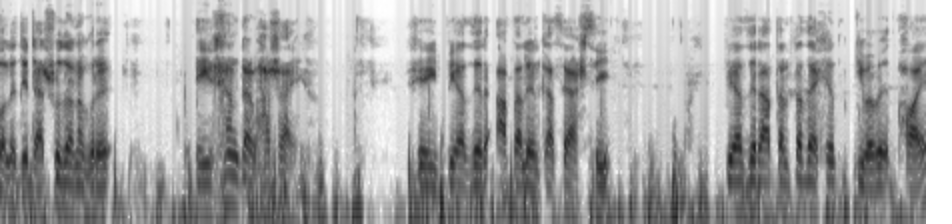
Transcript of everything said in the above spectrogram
বলে যেটা সুজানগরে এইখানকার ভাষায়, সেই পেঁয়াজের আতালের কাছে আসছি। পেঁয়াজের আতালটা দেখেন কীভাবে হয়।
